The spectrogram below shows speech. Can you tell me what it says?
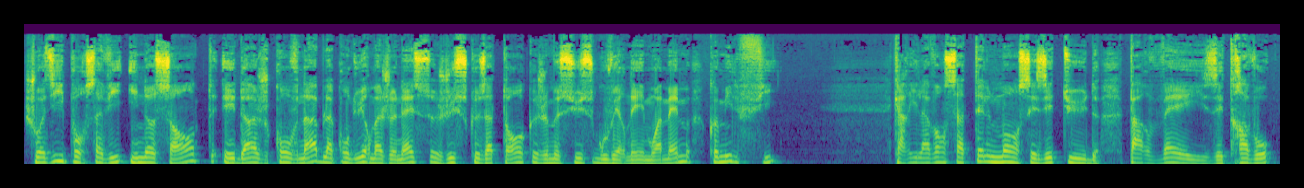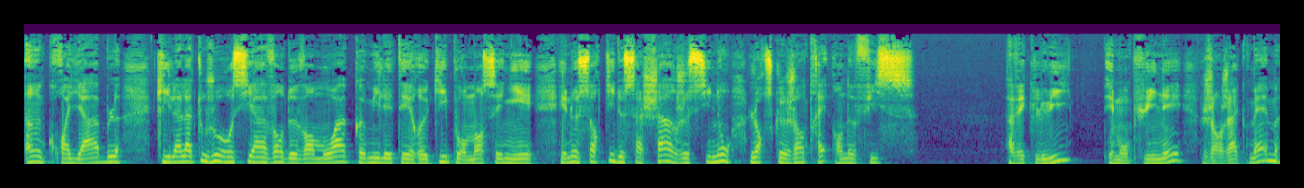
choisi pour sa vie innocente et d'âge convenable à conduire ma jeunesse jusque à temps que je me susse gouverné moi-même comme il fit car il avança tellement ses études par veilles et travaux incroyables qu'il alla toujours aussi avant devant moi comme il était requis pour m'enseigner et ne sortit de sa charge sinon lorsque j'entrais en office. Avec lui et mon puiné, Jean-Jacques même,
